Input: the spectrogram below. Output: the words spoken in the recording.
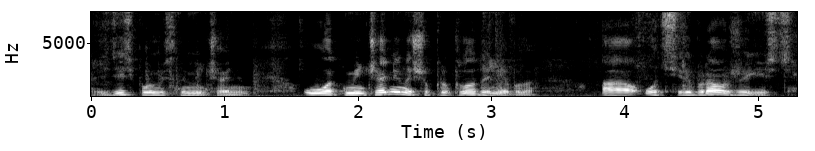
здесь помесный минчанин. От минчанина еще приплода не было, а от серебра уже есть.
